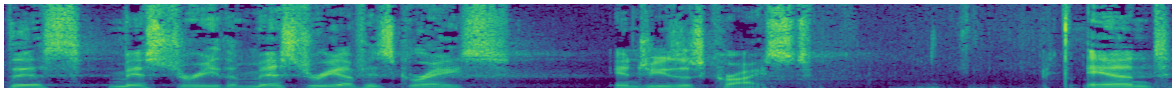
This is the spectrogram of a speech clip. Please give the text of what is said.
this mystery, the mystery of his grace in Jesus Christ. And,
